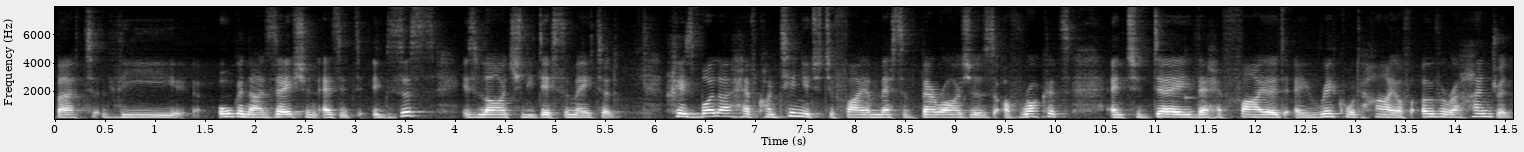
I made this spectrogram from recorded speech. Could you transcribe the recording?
but the organization as it exists is largely decimated. Hezbollah have continued to fire massive barrages of rockets, and today they have fired a record high of over 100,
